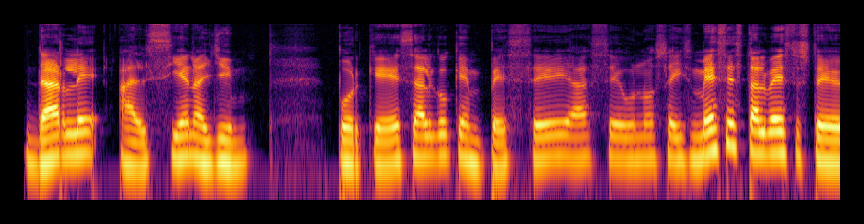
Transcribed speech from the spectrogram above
darle al 100 al gym. Porque es algo que empecé hace unos seis meses, tal vez este,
